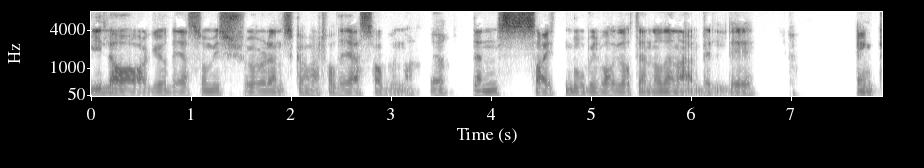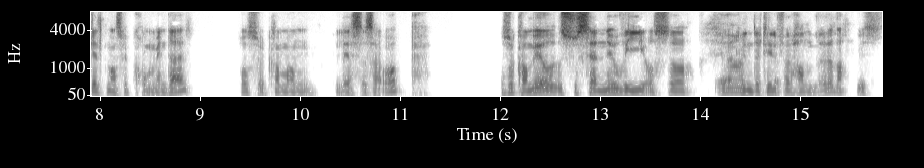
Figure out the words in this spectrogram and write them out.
vi lager jo det som vi sjøl ønska, i hvert fall det jeg savna. Ja. Den siten bobilvalg.no, den er veldig enkelt. Man skal komme inn der, og så kan man lese seg opp. Og så, kan vi jo, så sender jo vi også ja. kunder til forhandlere, da. Hvis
